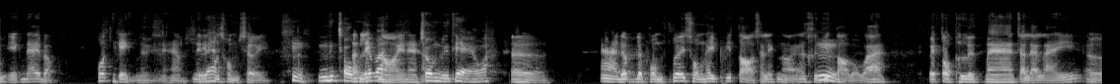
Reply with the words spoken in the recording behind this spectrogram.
UX ได้แบบโคตรเก่งเลยนะครับ ในที่ต้องชมเชยชมสักเล็ได้กปะน้อยนะครับชมหรือแถวะเอออ่าเดี๋ยวเดี๋ยวผมช่วยชงให้พี่ต่อสักเล็กน้อยก็คืออมพี่ต่อบอกว่า ไปตกผลึกมาจากหลายๆเออ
